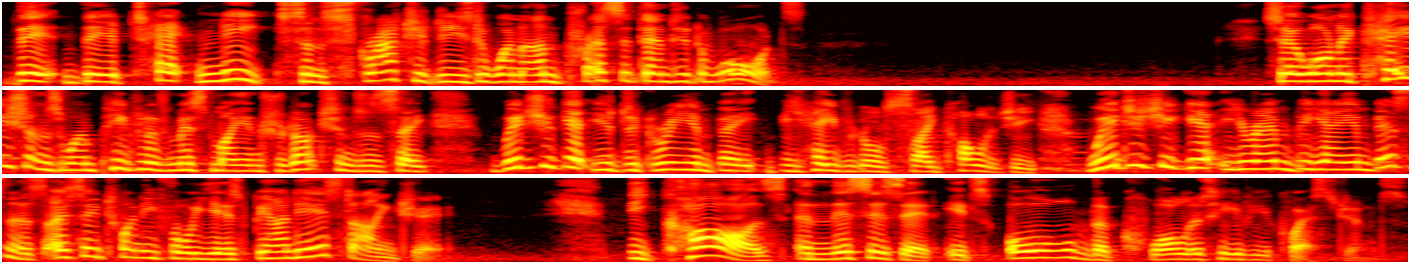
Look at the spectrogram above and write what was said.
their, their techniques and strategies to win unprecedented awards. So on occasions when people have missed my introductions and say, where did you get your degree in behavioral psychology? Where did you get your MBA in business? I say 24 years behind a hairstyling chair. Because, and this is it, it's all the quality of your questions.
